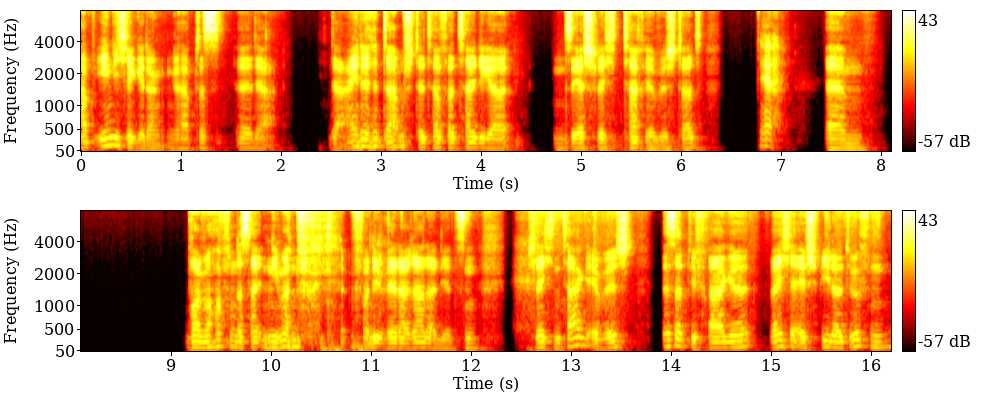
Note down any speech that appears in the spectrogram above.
habe ähnliche Gedanken gehabt, dass äh, der, der eine Darmstädter Verteidiger einen sehr schlechten Tag erwischt hat. Ja. Ähm, wollen wir hoffen, dass halt niemand von, von den Werderadern jetzt einen schlechten Tag erwischt. Deshalb die Frage, welche elf Spieler dürfen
